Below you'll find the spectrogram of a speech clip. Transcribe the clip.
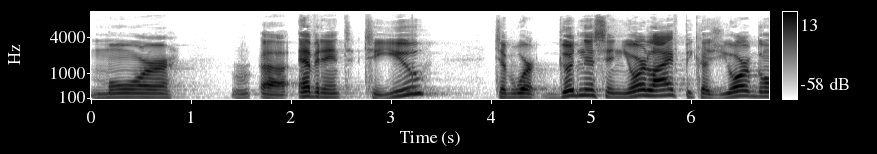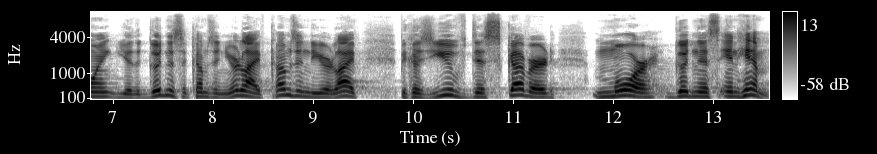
more uh, evident to you to work goodness in your life because you're going, you're, the goodness that comes in your life comes into your life because you've discovered more goodness in Him.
